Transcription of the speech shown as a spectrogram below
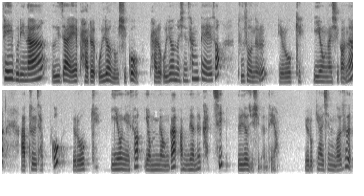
테이블이나 의자에 발을 올려놓으시고 발을 올려놓으신 상태에서 두 손을 이렇게 이용하시거나 앞을 잡고 이렇게 이용해서 옆면과 앞면을 같이 늘려주시면 돼요. 이렇게 하시는 것을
